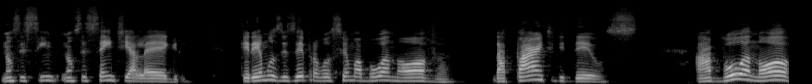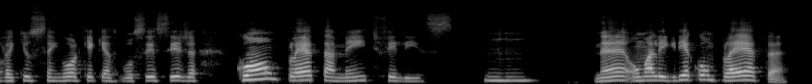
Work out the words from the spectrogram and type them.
não se, não se sente alegre. Queremos dizer para você uma boa nova da parte de Deus. A boa nova é que o Senhor quer que você seja completamente feliz. Uhum. Né? Uma alegria completa,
